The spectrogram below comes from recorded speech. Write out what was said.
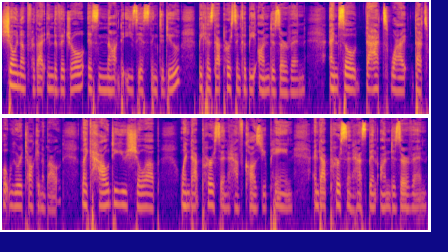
showing up for that individual is not the easiest thing to do because that person could be undeserving. And so that's why that's what we were talking about. Like how do you show up when that person have caused you pain and that person has been undeserving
